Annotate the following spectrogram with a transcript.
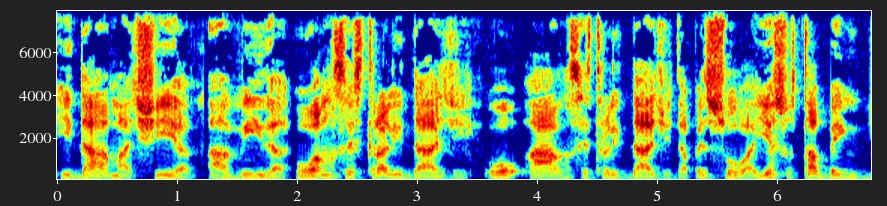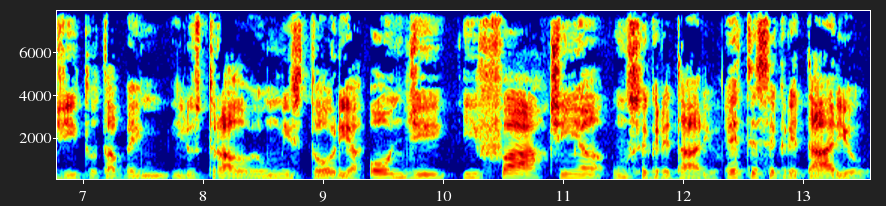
e dá a magia a vida ou a ancestralidade ou a ancestralidade da pessoa. E isso está bem dito, está bem ilustrado em uma história onde Ifá tinha um secretário. Este secretário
